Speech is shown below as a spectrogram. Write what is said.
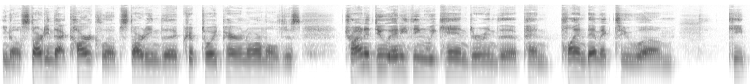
you know, starting that car club, starting the cryptoid paranormal, just trying to do anything we can during the pan- pandemic to um, keep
